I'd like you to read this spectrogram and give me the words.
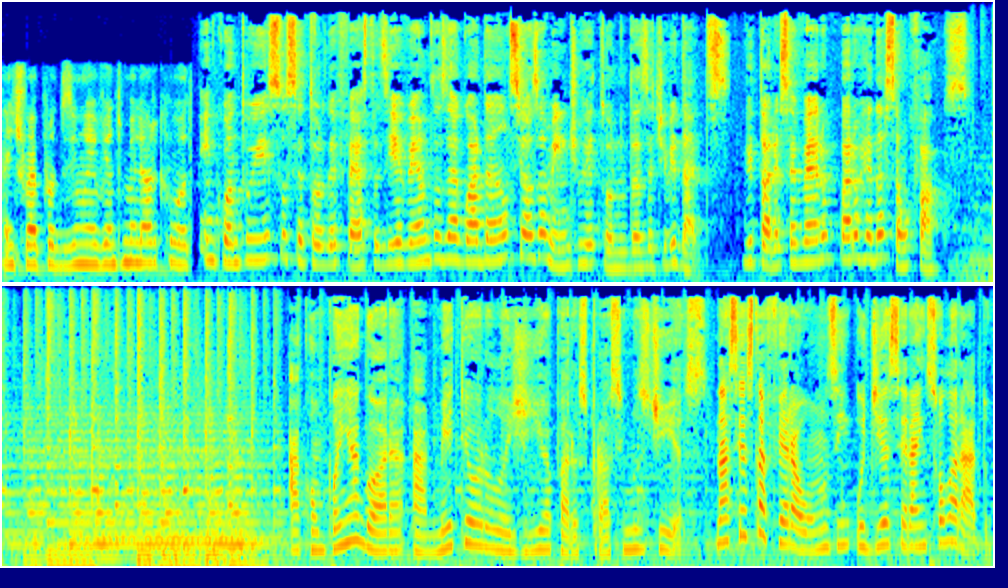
a gente vai produzir um evento melhor que o outro. Enquanto isso, o setor de festas e eventos aguarda ansiosamente o retorno das atividades. Vitória Severo para o Redação Facos. Acompanhe agora a meteorologia para os próximos dias. Na sexta-feira 11, o dia será ensolarado,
